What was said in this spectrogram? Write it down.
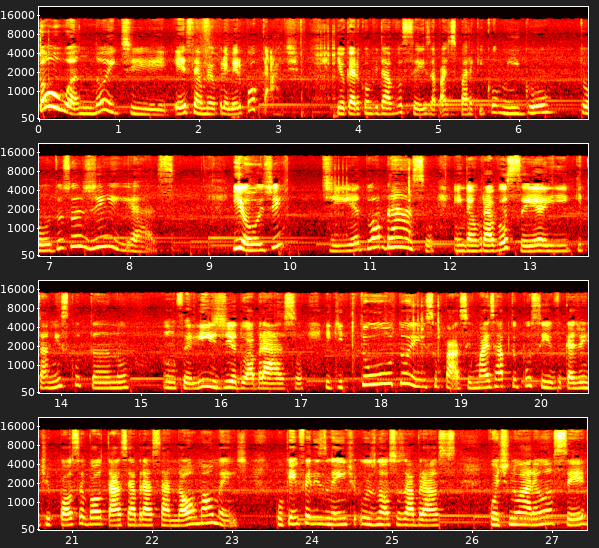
Boa noite! Esse é o meu primeiro podcast e eu quero convidar vocês a participar aqui comigo todos os dias. E hoje, dia do abraço. Então, para você aí que está me escutando, um feliz dia do abraço e que tudo isso passe o mais rápido possível, que a gente possa voltar a se abraçar normalmente, porque infelizmente os nossos abraços continuarão a ser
